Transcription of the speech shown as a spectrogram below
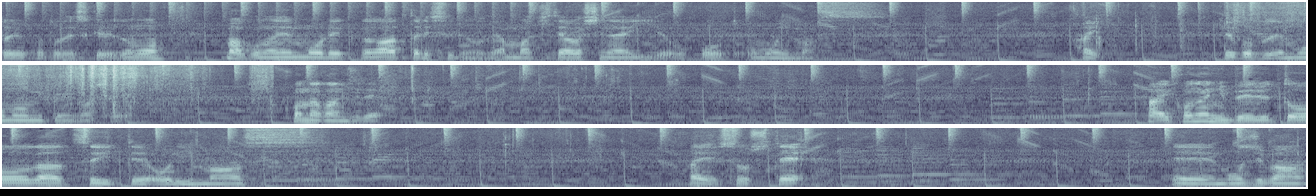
ということですけれどもまあこの辺も劣化があったりするのであんま期待はしないでおこうと思います。はい。ということで物を見てみましょう。こんな感じで。はいこのようにベルトがついております。はいそしてえー、文字盤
